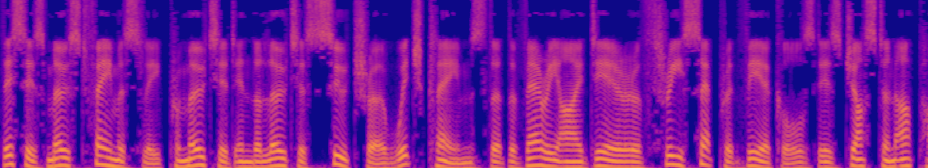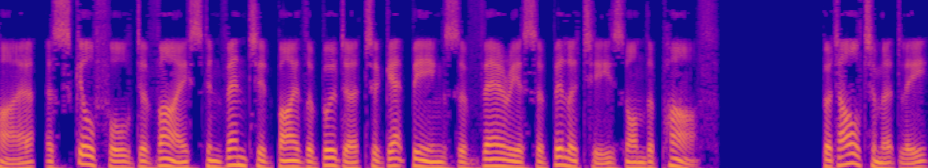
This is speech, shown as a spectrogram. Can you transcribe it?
This is most famously promoted in the Lotus Sutra which claims that the very idea of three separate vehicles is just an upaya, a skillful device invented by the Buddha to get beings of various abilities on the path. But ultimately,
